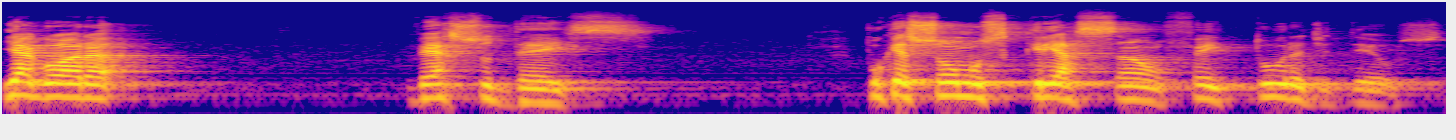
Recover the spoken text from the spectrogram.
E agora, verso 10. Porque somos criação, feitura de Deus,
